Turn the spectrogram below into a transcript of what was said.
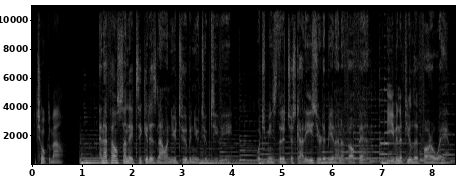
he choked him out. NFL Sunday Ticket is now on YouTube and YouTube TV, which means that it just got easier to be an NFL fan, even if you live far away.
